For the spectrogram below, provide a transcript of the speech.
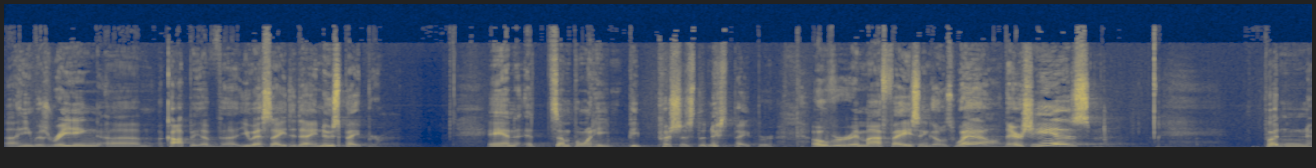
Uh, he was reading uh, a copy of USA uh, Today newspaper. And at some point, he, he pushes the newspaper over in my face and goes, Well, there she is. Putting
